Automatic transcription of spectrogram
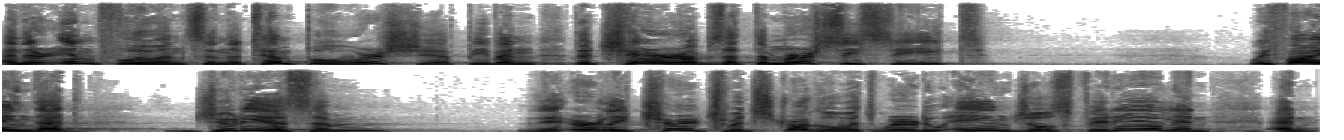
and their influence in the temple worship, even the cherubs at the mercy seat, we find that Judaism the early church would struggle with where do angels fit in and and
